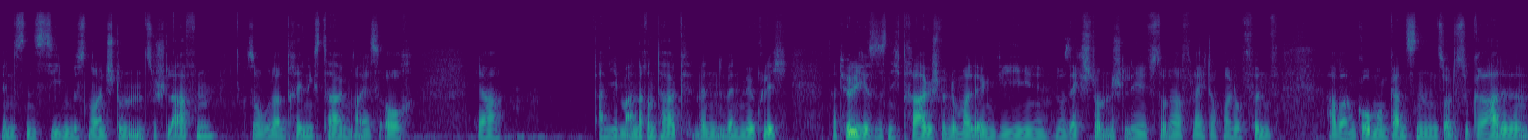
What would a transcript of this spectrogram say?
mindestens sieben bis neun Stunden zu schlafen, sowohl an Trainingstagen als auch ja, an jedem anderen Tag, wenn, wenn möglich. Natürlich ist es nicht tragisch, wenn du mal irgendwie nur sechs Stunden schläfst oder vielleicht auch mal nur fünf. Aber im Groben und Ganzen solltest du gerade,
